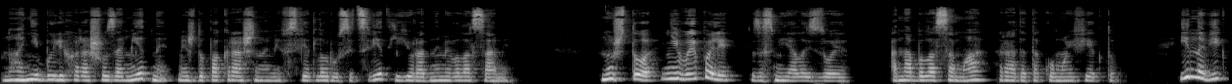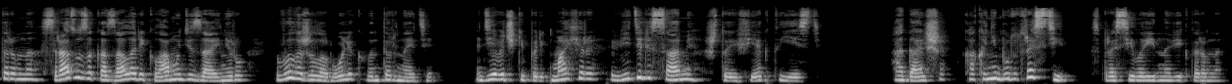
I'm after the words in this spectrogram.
но они были хорошо заметны между покрашенными в светло-русый цвет ее родными волосами. «Ну что, не выпали?» – засмеялась Зоя. Она была сама рада такому эффекту. Инна Викторовна сразу заказала рекламу дизайнеру, выложила ролик в интернете. Девочки-парикмахеры видели сами, что эффект есть. «А дальше? Как они будут расти?» – спросила Инна Викторовна.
